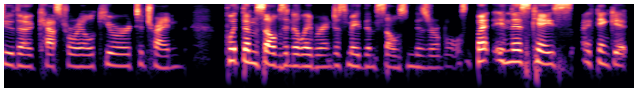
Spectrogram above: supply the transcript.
do the castor oil cure to try and put themselves into labor and just made themselves miserable. But in this case, I think it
